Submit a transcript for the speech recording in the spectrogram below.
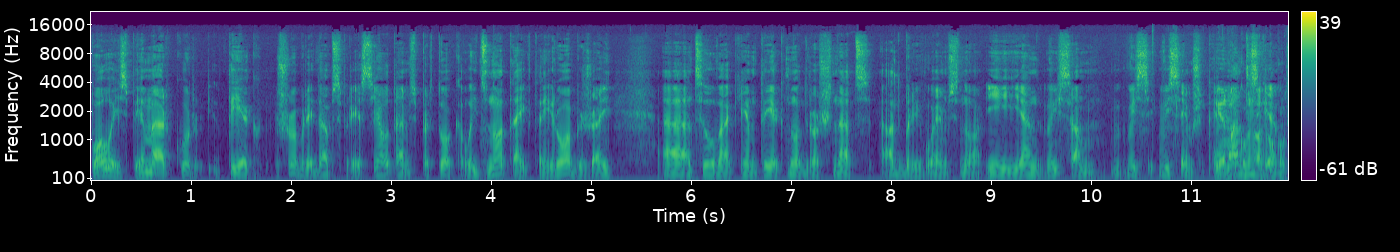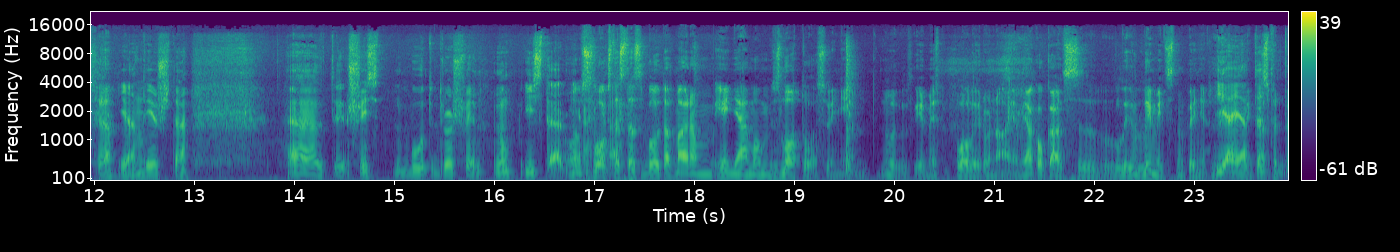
polijas piemēru, kur tiek šobrīd apspriests jautājums par to, ka līdz noteiktai robežai uh, cilvēkiem tiek nodrošināts atbrīvojums no IIN visam, vis, visiem šiem mantiskiem. Ja? Jā, mhm. tieši tā. Uh, šis būtu droši vien nu, iztērmts. Un sloks tas, tas būtu apmēram ieņēmumi zlotos viņiem nu, ja mēs par poliju runājam, jā, kaut kāds li limits, nu, pieņemt. Jā, jā, tas tad,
